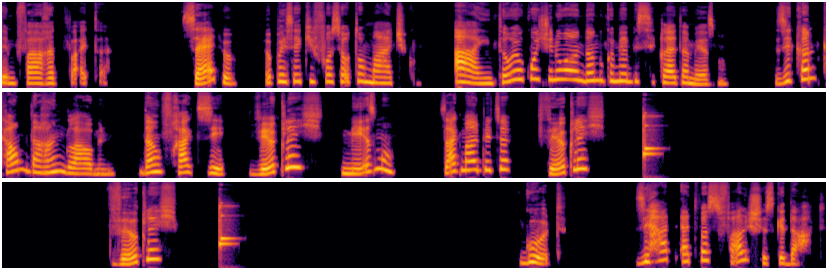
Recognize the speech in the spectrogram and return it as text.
dem Fahrrad weiter. Sério? Eu pensei que fosse automático. Ah, então eu continuo andando com minha bicicleta mesmo. Sie kann kaum daran glauben. Dann fragt sie, wirklich? Mesmo? Sag mal bitte, wirklich? Wirklich? Gut. Sie hat etwas Falsches gedacht.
